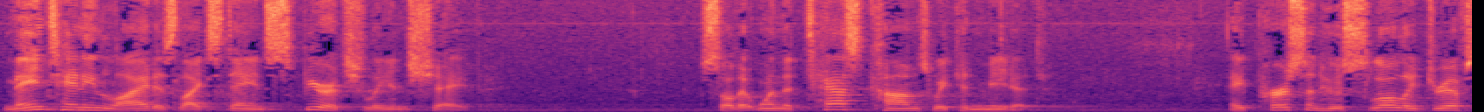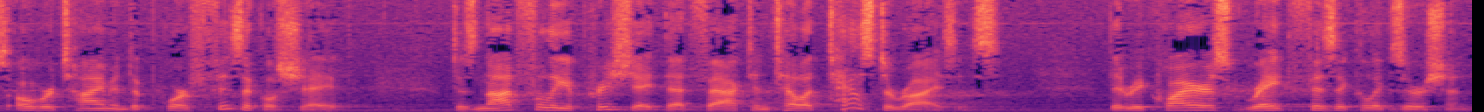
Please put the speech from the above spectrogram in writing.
Maintaining light is like staying spiritually in shape so that when the test comes, we can meet it. A person who slowly drifts over time into poor physical shape does not fully appreciate that fact until a test arises that requires great physical exertion.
